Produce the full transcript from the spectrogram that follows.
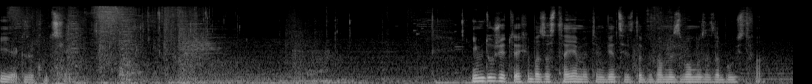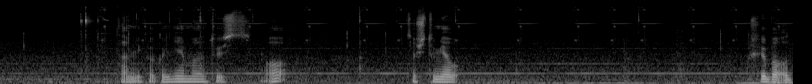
I egzekucja. Im dłużej tutaj chyba zostajemy, tym więcej zdobywamy złomu za zabójstwa. Tam nikogo nie ma, tu jest... O! Coś tu miał... Chyba od...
